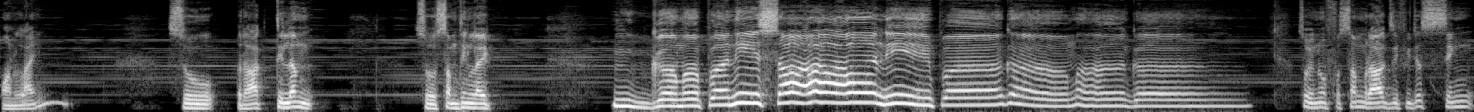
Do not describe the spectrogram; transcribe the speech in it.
online. So, Rag Tilang, so something like ni pa gama ga. So, you know, for some rags, if you just sing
